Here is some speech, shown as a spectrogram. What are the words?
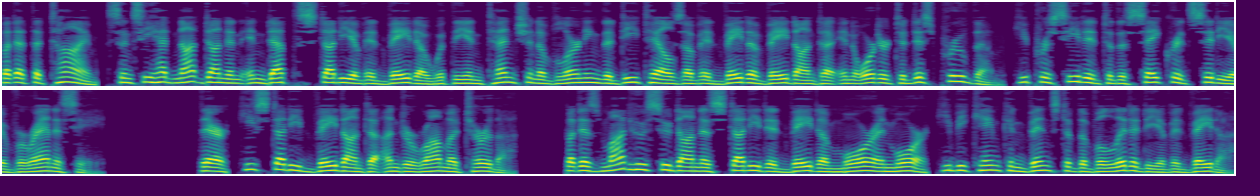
But at the time, since he had not done an in-depth study of Advaita with the intention of learning the details of Advaita Vedanta in order to disprove them, he proceeded to the sacred city of Varanasi. There, he studied Vedanta under Rama Tirtha. But as Madhusudana studied Advaita more and more, he became convinced of the validity of Advaita.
